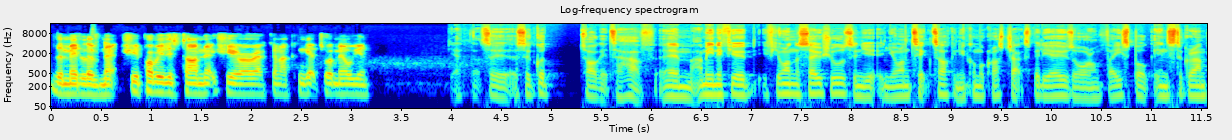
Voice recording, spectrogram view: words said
the middle of next year, probably this time next year, I reckon I can get to a million. Yeah, that's a that's a good target to have. Um, I mean, if you if you're on the socials and you and you're on TikTok and you come across Jack's videos or on Facebook, Instagram,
